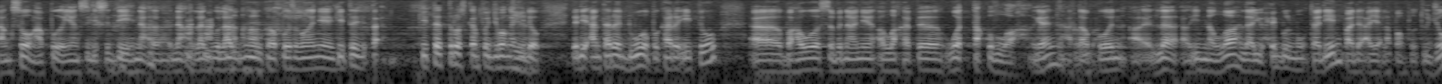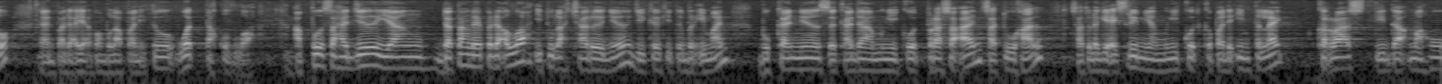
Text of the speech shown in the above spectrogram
langsung apa yang sedih-sedih nak nak lagu-lagu ke apa semuanya kita tak kita teruskan perjuangan yeah. hidup. Jadi antara dua perkara itu uh, bahawa sebenarnya Allah kata wattaqullah kan ataupun uh, la innallah la yuhibbul muqtadin pada ayat 87 dan pada ayat 88 itu wattaqullah. Apa sahaja yang datang daripada Allah itulah caranya jika kita beriman bukannya sekadar mengikut perasaan satu hal satu lagi ekstrim yang mengikut kepada intelek keras tidak mahu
